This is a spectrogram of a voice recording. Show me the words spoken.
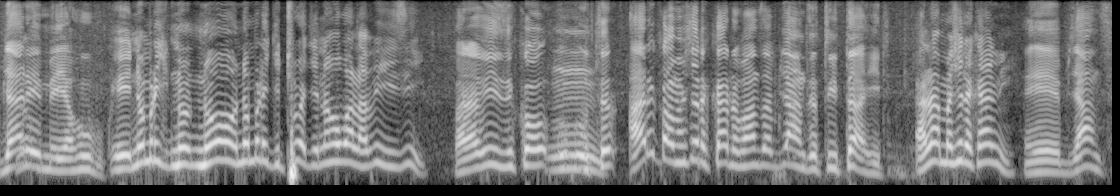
Byaremeye ahubwo. Eh, no muri giturage naho barabizi. Barabizi ko uteru- ariko amajerekani ubanza byanze twitahire. Ari amajerekani eh byanze.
